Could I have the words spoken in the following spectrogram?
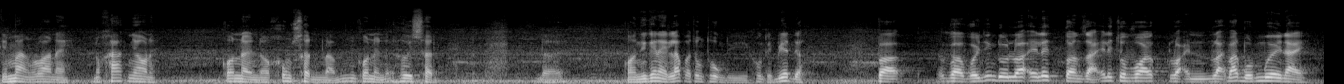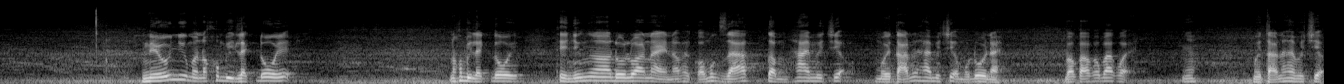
cái màng loa này nó khác nhau này. Con này nó không sần lắm nhưng con này nó hơi sần. Đấy còn những cái này lắp vào trong thùng thì không thể biết được. Và và với những đôi loa elect toàn giải electrovoi loại loại bát 40 này nếu như mà nó không bị lệch đôi ấy nó không bị lệch đôi thì những ờ, đôi loa này nó phải có mức giá tầm 20 triệu 18 đến 20 triệu một đôi này. Báo cáo các bác vậy nhé. 18 đến 20 triệu.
